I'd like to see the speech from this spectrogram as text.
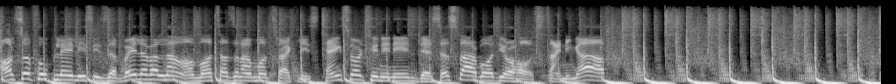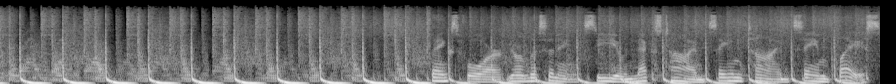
Also, full playlist is available now on 1001 Tracklist. Thanks for tuning in. This is Farbod, your host, signing off. Thanks for your listening. See you next time, same time, same place.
